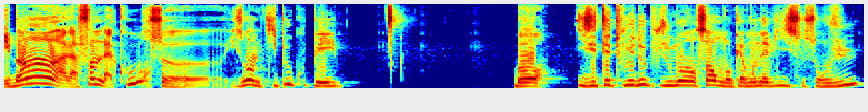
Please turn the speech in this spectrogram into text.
Et eh ben à la fin de la course, euh, ils ont un petit peu coupé. Bon, ils étaient tous les deux plus ou moins ensemble, donc à mon avis ils se sont vus.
